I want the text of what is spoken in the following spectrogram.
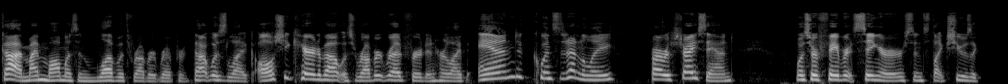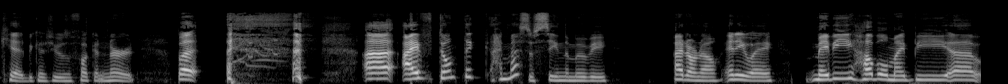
God, my mom was in love with Robert Redford. That was like all she cared about was Robert Redford in her life, and coincidentally, Barbra Streisand was her favorite singer since like she was a kid because she was a fucking nerd. But uh, I don't think I must have seen the movie. I don't know. Anyway, maybe Hubble might be uh,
